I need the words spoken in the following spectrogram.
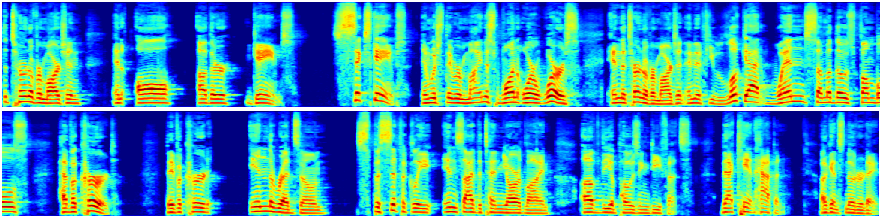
the turnover margin in all other games. Six games in which they were minus one or worse in the turnover margin. And if you look at when some of those fumbles have occurred, they've occurred in the red zone, specifically inside the 10 yard line of the opposing defense. That can't happen against Notre Dame.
